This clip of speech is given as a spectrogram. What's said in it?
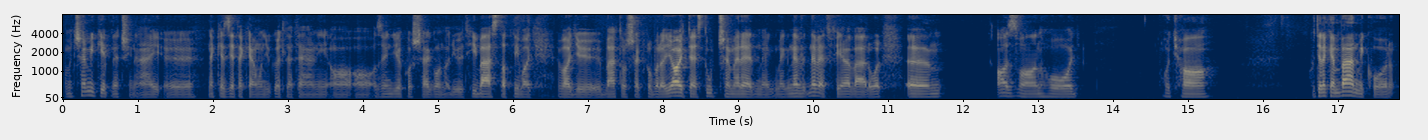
Amit semmiképp ne csinálj, ne kezdjetek el mondjuk ötletelni a, a, az öngyilkosságon, vagy őt hibáztatni, vagy, vagy uh, bátorságpróbára, jaj, te ezt úgysem mered, meg, meg nevet félváról. Az van, hogy hogyha, hogyha nekem bármikor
